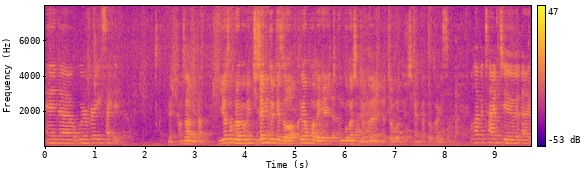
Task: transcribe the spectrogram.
and uh, we're very excited. 네, 감사합니다. 이어서 그러면 우리 기자님들께서 크레용팝에게 궁금하신 점을 여쭤보는 시간 갖도록 하겠습니다. We'll have a time to uh,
